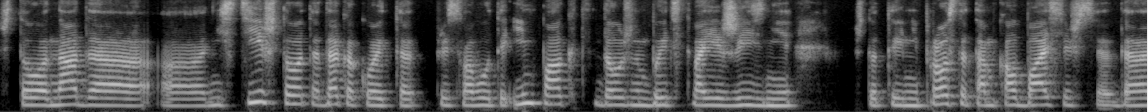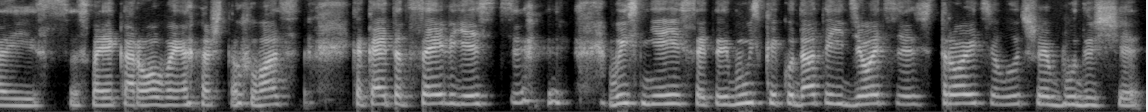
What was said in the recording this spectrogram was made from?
что надо э, нести что-то, да, какой-то пресловутый импакт должен быть в твоей жизни, что ты не просто там колбасишься, да, и со своей коровой, а что у вас какая-то цель есть, вы с ней, с этой муськой куда-то идете, строите лучшее будущее.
